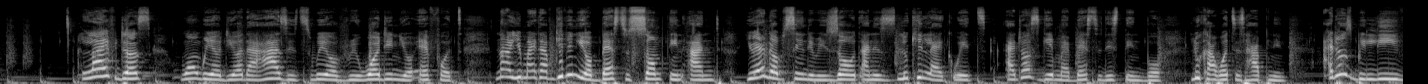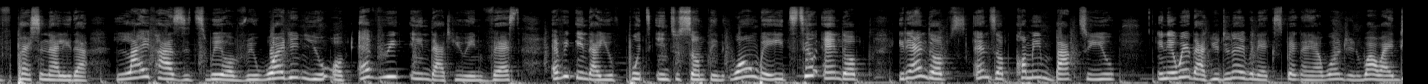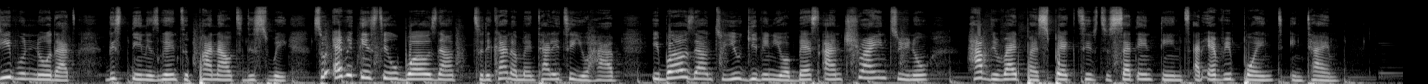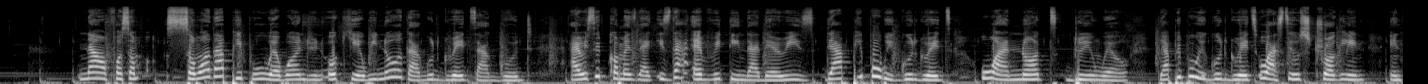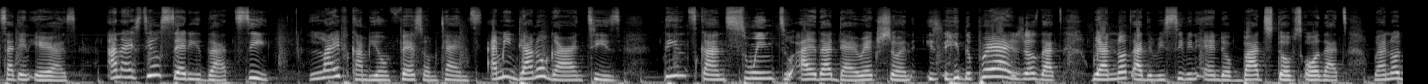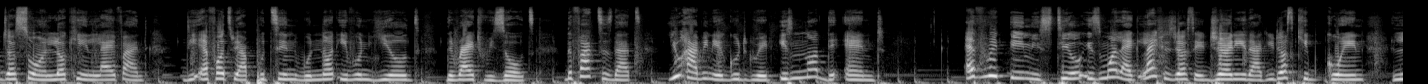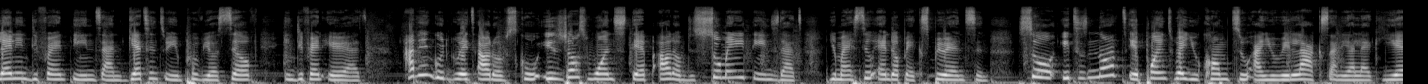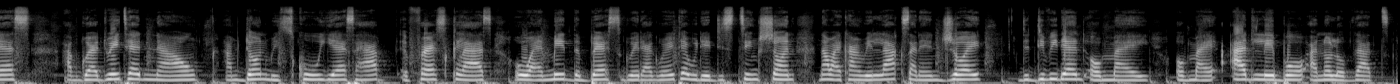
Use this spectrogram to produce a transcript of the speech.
life just one way or the other has its way of rewarding your effort. Now, you might have given your best to something and you end up seeing the result and it's looking like, wait, I just gave my best to this thing, but look at what is happening. I just believe personally that life has its way of rewarding you of everything that you invest, everything that you've put into something. One way it still end up it end up ends up coming back to you in a way that you do not even expect and you're wondering, wow, I didn't even know that this thing is going to pan out this way. So everything still boils down to the kind of mentality you have. It boils down to you giving your best and trying to, you know, have the right perspectives to certain things at every point in time. Now, for some some other people were wondering, okay, we know that good grades are good. I received comments like, is that everything that there is? There are people with good grades who are not doing well. There are people with good grades who are still struggling in certain areas. And I still said it that see, life can be unfair sometimes. I mean, there are no guarantees. things can swing to either direction. It's, the prayer is just that we are not at the receiving end of bad stuffs or that we are not just so unlucky in life and the effort we are putting will not even yield the right result. The fact is that you having a good grade is not the end. Everything is still is more like life is just a journey that you just keep going, learning different things and getting to improve yourself in different areas having good grades out of school is just one step out of the so many things that you might still end up experiencing. So it is not a point where you come to and you relax and you're like, yes, I've graduated now. I'm done with school. Yes, I have a first class. Oh, I made the best grade. I graduated with a distinction. Now I can relax and enjoy the dividend of my of my hard labor and all of that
